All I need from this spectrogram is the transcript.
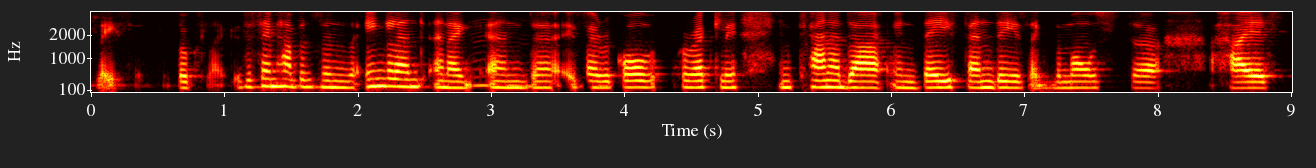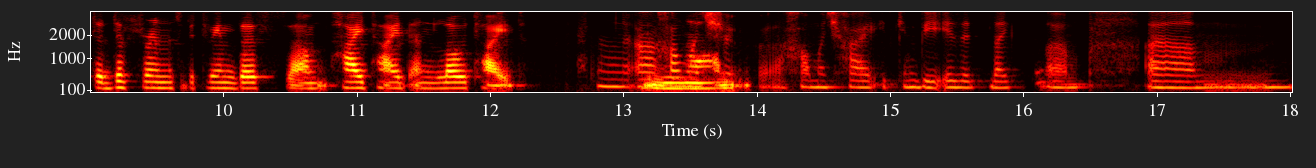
places. It looks like the same happens in England, and I Mhm. and uh, if I recall correctly, in Canada, in Bay Fundy is like the most uh, highest difference between this um, high tide and low tide. Mm, uh, how much Um, uh, how much high it can be? Is it like um, um,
